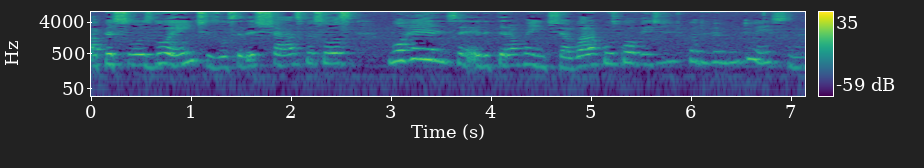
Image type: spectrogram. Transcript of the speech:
a pessoas doentes, você deixar as pessoas morrerem, literalmente. Agora com os Covid a gente pode ver muito isso, né?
